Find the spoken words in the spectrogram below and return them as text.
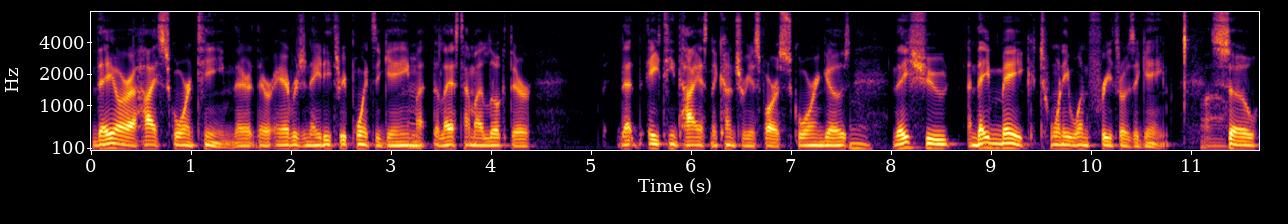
They are a high scoring team. They're they're averaging 83 points a game. The last time I looked, they're that 18th highest in the country as far as scoring goes. They shoot and they make 21 free throws a game. So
